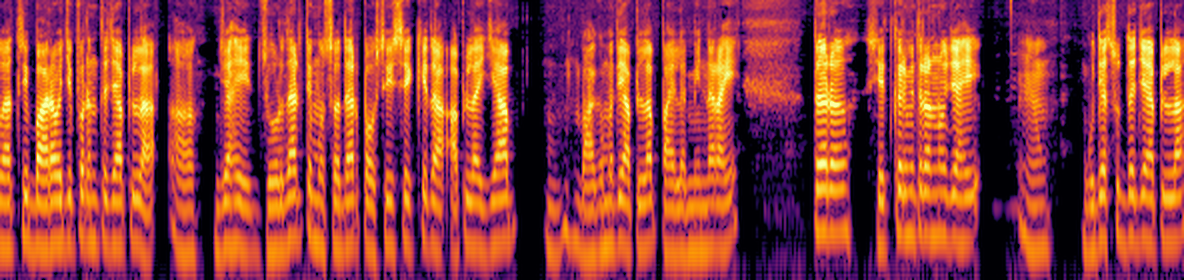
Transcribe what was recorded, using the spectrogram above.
रात्री बारा वाजेपर्यंत जे आपल्याला जे आहे जोरदार ते मुसळधार पावसाची शक्यता आपल्याला या भागामध्ये आपल्याला पाहायला मिळणार आहे. तर शेतकरी मित्रांनो जे आहे उद्यासुद्धा जे आपल्याला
